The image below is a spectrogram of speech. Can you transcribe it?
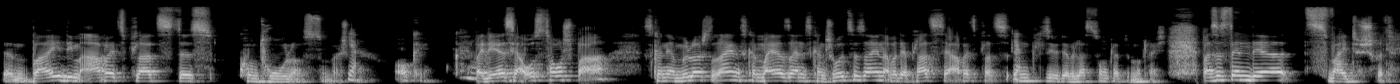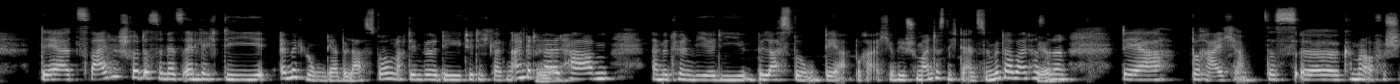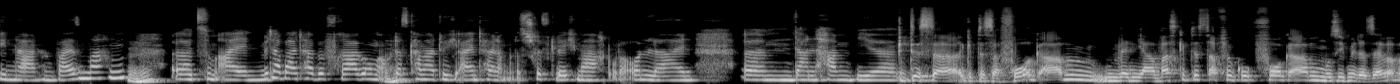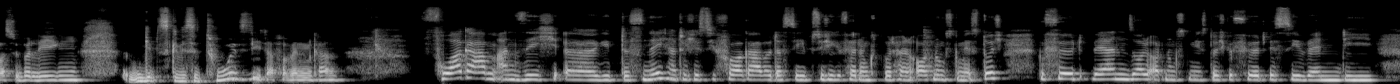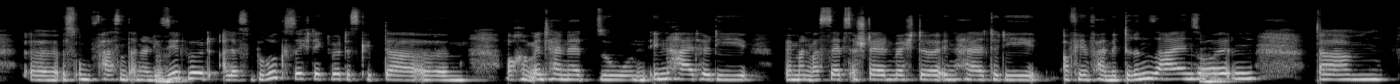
ähm, bei dem Arbeitsplatz des Controllers zum Beispiel. Ja. Okay. Genau. Weil der ist ja austauschbar. Es kann ja Müller sein, es kann Meier sein, es kann Schulze sein, aber der Platz, der Arbeitsplatz ja. inklusive der Belastung bleibt immer gleich. Was ist denn der zweite Schritt? Der zweite Schritt ist dann letztendlich die Ermittlung der Belastung. Nachdem wir die Tätigkeiten eingeteilt ja. haben, ermitteln wir die Belastung der Bereiche. Wie du schon meintest, nicht der einzelnen Mitarbeiter, ja. sondern der Bereiche. Das äh, kann man auf verschiedene Arten und Weisen machen. Mhm. Äh, zum einen Mitarbeiterbefragung, auch mhm. das kann man natürlich einteilen, ob man das schriftlich macht oder online. Ähm, dann haben wir. Gibt es da gibt es da Vorgaben? Wenn ja, was gibt es da für Vorgaben? Muss ich mir da selber was überlegen? Gibt es gewisse Tools, die ich da verwenden kann? Vorgaben an sich äh, gibt es nicht. Natürlich ist die Vorgabe, dass die psychische Gefährdungsbeurteilung ordnungsgemäß durchgeführt werden soll. Ordnungsgemäß durchgeführt ist sie, wenn die äh, es umfassend analysiert mhm. wird, alles berücksichtigt wird. Es gibt da ähm, auch im Internet so Inhalte, die, wenn man was selbst erstellen möchte, Inhalte, die auf jeden Fall mit drin sein mhm. sollten. Mhm. Ähm,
